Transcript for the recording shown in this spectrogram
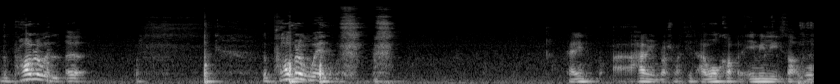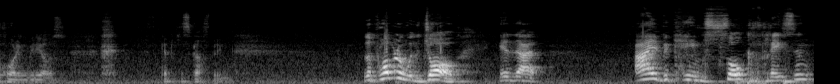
the problem with uh, the problem with I, need, I haven't even brushed my teeth. I woke up and immediately started recording videos. it's kind of disgusting. The problem with the job is that I became so complacent,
